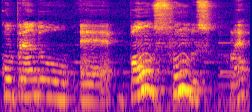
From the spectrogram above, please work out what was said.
comprando é, bons fundos, né,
